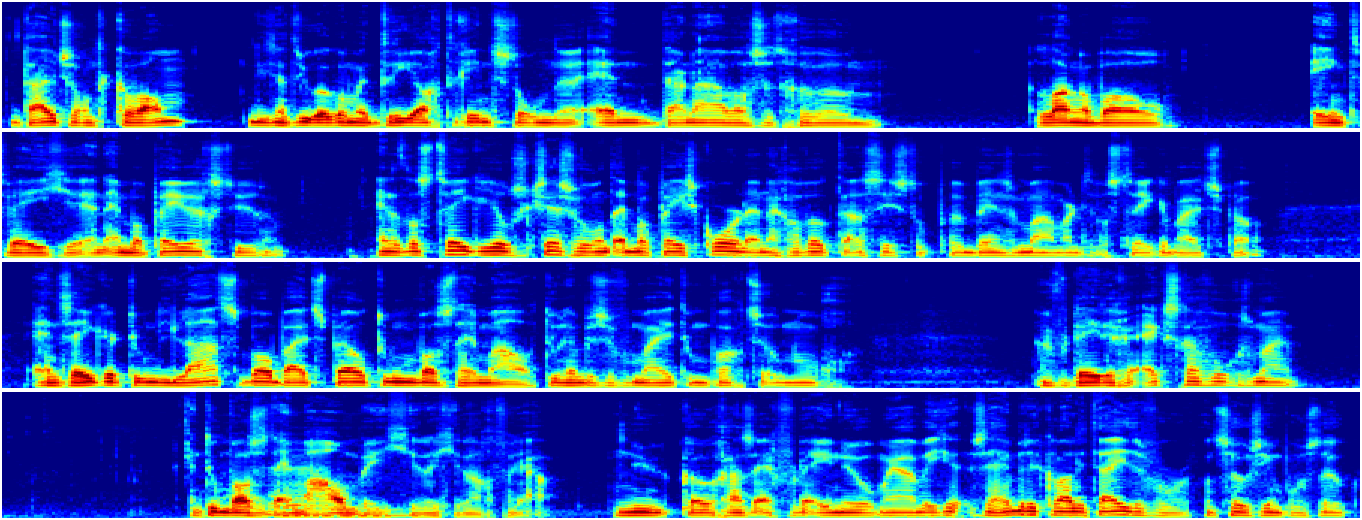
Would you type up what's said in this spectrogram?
Duitsland kwam. Die natuurlijk ook al met drie achterin stonden. En daarna was het gewoon lange bal, 1-2'tje en Mbappé wegsturen. En dat was twee keer heel succesvol, want Mbappé scoorde en hij gaf ook de assist op eh, Benzema, maar dit was twee keer buitenspel. En zeker toen die laatste bal buitenspel, toen was het helemaal. Toen hebben ze voor mij, toen brachten ze ook nog een verdediger extra volgens mij. En toen was het Ja. eenmaal een beetje dat je dacht van ja, nu gaan ze echt voor de 1-0. Maar ja, weet je, ze hebben de kwaliteiten voor. Want zo simpel is het ook.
